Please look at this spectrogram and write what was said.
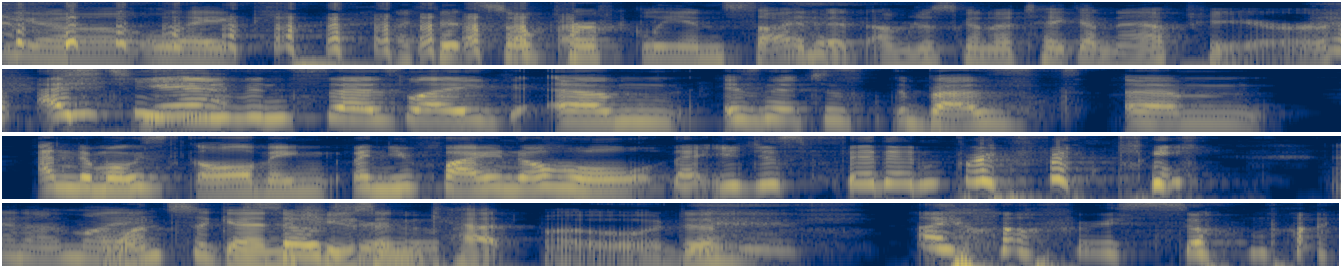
you know, like I fit so perfectly inside it. I'm just gonna take a nap here. And she Yeah. even says like, um, isn't it just the best um and the most calming when you find a hole that you just fit in perfectly. and I'm like Once again, so she's in cat mode. I love her so much.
